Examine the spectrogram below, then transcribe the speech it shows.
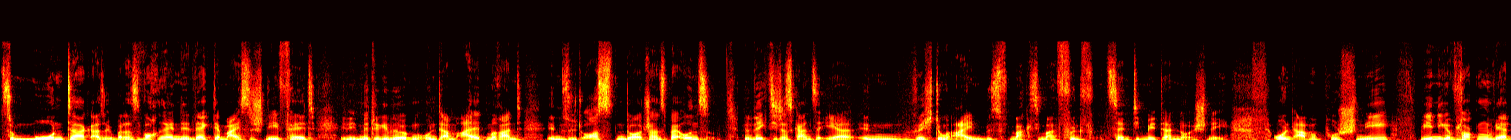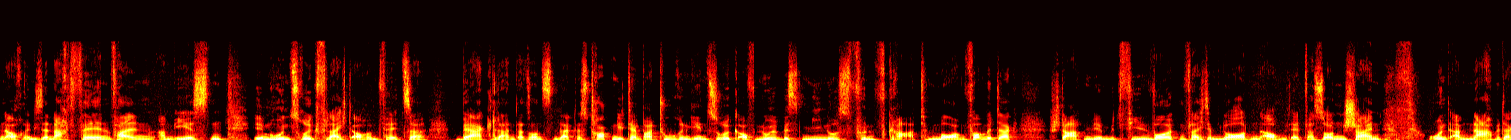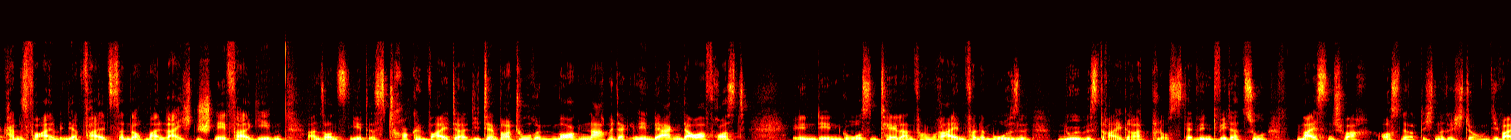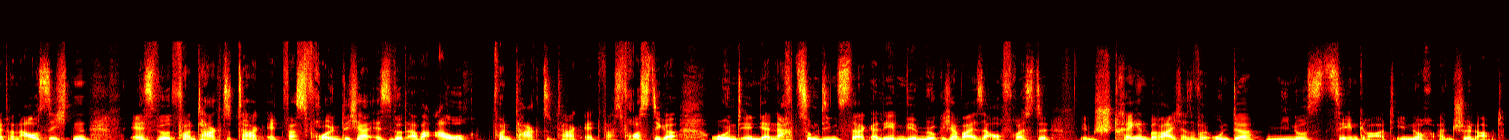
zum Montag, also über das Wochenende hinweg. Der meiste Schnee fällt in den Mittelgebirgen und am Alpenrand im Südosten Deutschlands. Bei uns bewegt sich das Ganze eher in Richtung 1 bis maximal 5 Zentimeter Neuschnee. Und apropos Schnee, wenige Flocken werden auch in dieser Nacht fallen, am ehesten im Hunsrück, vielleicht auch im Pfälzer Bergland. Ansonsten bleibt es trocken. Die Temperaturen gehen zurück auf 0 bis minus 5 Grad. Morgen Vormittag starten wir mit vielen Wolken, vielleicht im Norden auch mit etwas Sonnenschein. Und am Nachmittag kann es vor allem in der Pfalz dann noch mal leichten Schneefall geben. Ansonsten geht es trocken weiter. Die Temperaturen morgen Nachmittag in den Bergen Dauerfrost, in den großen Tälern vom Rhein, von der Mosel 0 bis 3 Grad plus. Der Wind weht dazu meistens schwach aus nördlichen Richtungen. Die weiteren Aussichten, es wird von Tag zu Tag etwas freundlicher, es wird aber auch von Tag zu Tag etwas frostiger. Und in der Nacht zum Dienstag erleben wir möglicherweise auch Fröste im strengen Bereich, also von unter minus 10 Grad. Ihnen noch einen schönen Abend.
